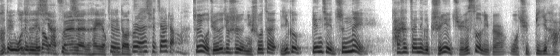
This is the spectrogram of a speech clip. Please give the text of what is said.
我得我得回到我自己下班。了，他也就回到自己不然是家长了。所以我觉得就是你说在一个边界之内，他是在那个职业角色里边，我去逼他，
